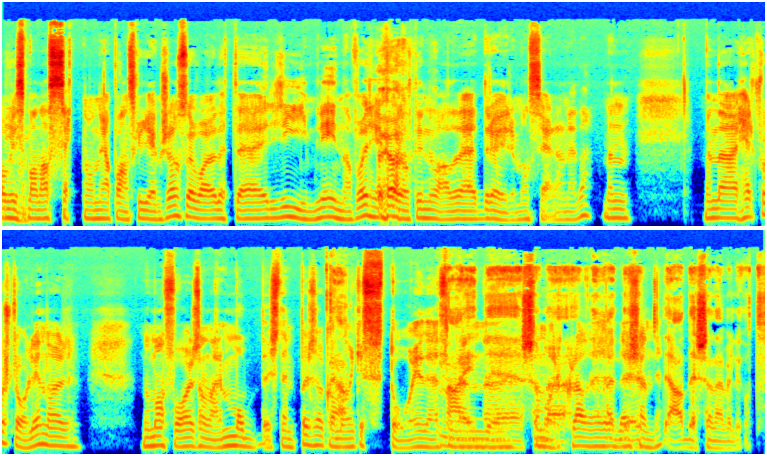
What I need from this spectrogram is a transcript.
Og hvis man har sett noen japanske gameshow, så var jo dette rimelig innafor i forhold til noe av det drøyere man ser der nede. Men, men det er helt forståelig når, når man får sånn der mobbestempel, så kan man ikke stå i det som Nei, en det eh, som orkla, det, det, det skjønner jeg. Ja, det skjønner jeg veldig godt.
